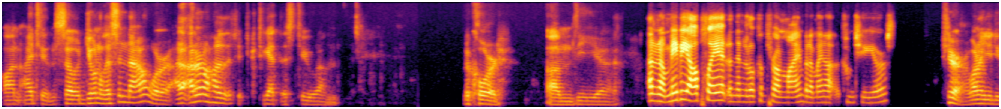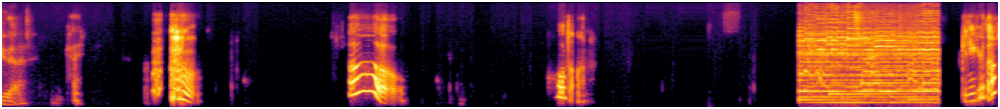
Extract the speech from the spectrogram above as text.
on iTunes. So do you want to listen now, or I, I don't know how to, to get this to um, record um, the, uh, I don't know. Maybe I'll play it and then it'll come through on mine, but it might not come to yours. sure, why don't you do that? Okay. oh. Hold on. Can you hear that?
